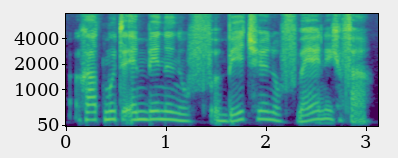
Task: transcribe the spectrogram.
gaat moeten inbinden, of een beetje, of weinig. Enfin,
